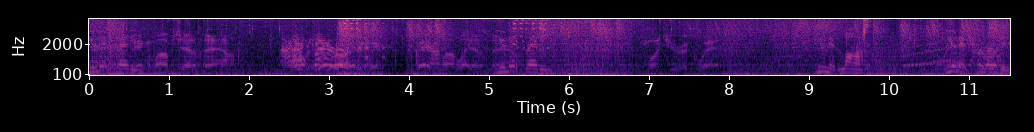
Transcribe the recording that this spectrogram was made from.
Unit ready. Pick 'em up, set 'em down. Unit ready. What's your request? Unit lost. Unit promoted.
